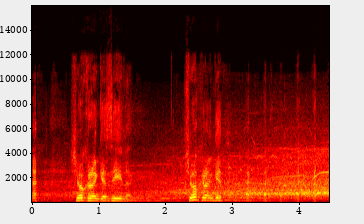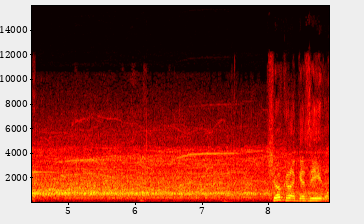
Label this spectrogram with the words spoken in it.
شكرا جزيلا. شكرا جزيلا. شكرا جزيلا.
